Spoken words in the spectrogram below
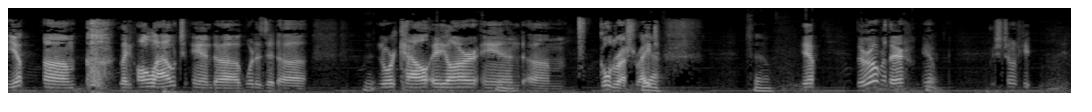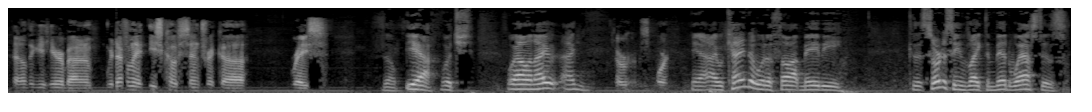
Yep. Um, like All Out and uh, what is it? Uh, NorCal AR and um, Gold Rush, right? Yeah. So, Yep. They're over there. Yep. We just don't. He- I don't think you hear about them. We're definitely an East Coast centric uh, race so yeah, which, well, and I, I, or sport. yeah, I kind of would have thought maybe because it sort of seems like the Midwest is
